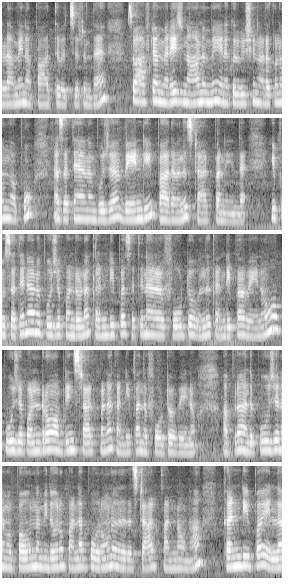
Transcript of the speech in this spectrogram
எல்லாமே நான் பார்த்து வச்சுருந்தேன். ஸோ ஆஃப்டர் மேரேஜ் நானுமே எனக்கு ஒரு விஷயம் நடக்கணுங்கப்போ நான் சத்யநாராயண பூஜை வேண்டி இப்போ அதை வந்து ஸ்டார்ட் பண்ணியிருந்தேன். இப்போ சத்யநாராயண பூஜை பண்ணுறோன்னா கண்டிப்பாக சத்யநாராயண ஃபோட்டோ வந்து கண்டிப்பாக வேணும். பூஜை பண்ணுறோம் அப்படின்னு ஸ்டார்ட் பண்ணால் கண்டிப்பாக அந்த ஃபோட்டோ வேணும். அப்புறம் அந்த பூஜை நம்ம பௌர்ணமி தோறும் பண்ண போகிறோம் போகிறோன்னு ஸ்டார்ட் பண்ணோன்னா கண்டிப்பாக எல்லா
